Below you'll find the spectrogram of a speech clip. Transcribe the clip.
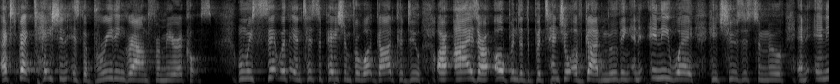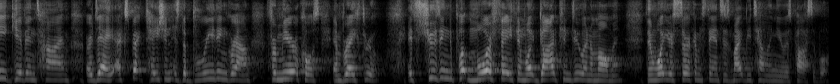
Expectation is the breeding ground for miracles. When we sit with anticipation for what God could do, our eyes are open to the potential of God moving in any way He chooses to move in any given time or day. Expectation is the breeding ground for miracles and breakthrough. It's choosing to put more faith in what God can do in a moment than what your circumstances might be telling you is possible.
